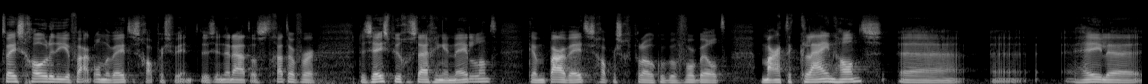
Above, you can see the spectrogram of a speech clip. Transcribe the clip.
twee scholen die je vaak onder wetenschappers vindt. Dus inderdaad, als het gaat over de zeespiegelstijging in Nederland... ik heb een paar wetenschappers gesproken, bijvoorbeeld Maarten Kleinhans... Uh, uh, hele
